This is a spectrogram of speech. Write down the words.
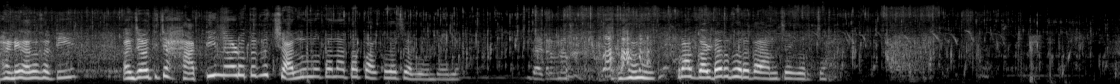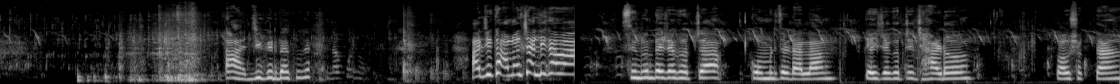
भांडे घासासाठी. आणि जेव्हा तिच्या हाती नळ होता तर चालून होता ना आता पाकळा चालू होऊन राहिला गटर पुरा गटर भरत आहे आमच्या घरच्या आजीकडे दाखवू का? आजी कामाला चालली का बा? सिमरन त्याच्या घरच्या कोंबडीचा डाला त्याच्या घरचे झाडं पाहू शकता.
